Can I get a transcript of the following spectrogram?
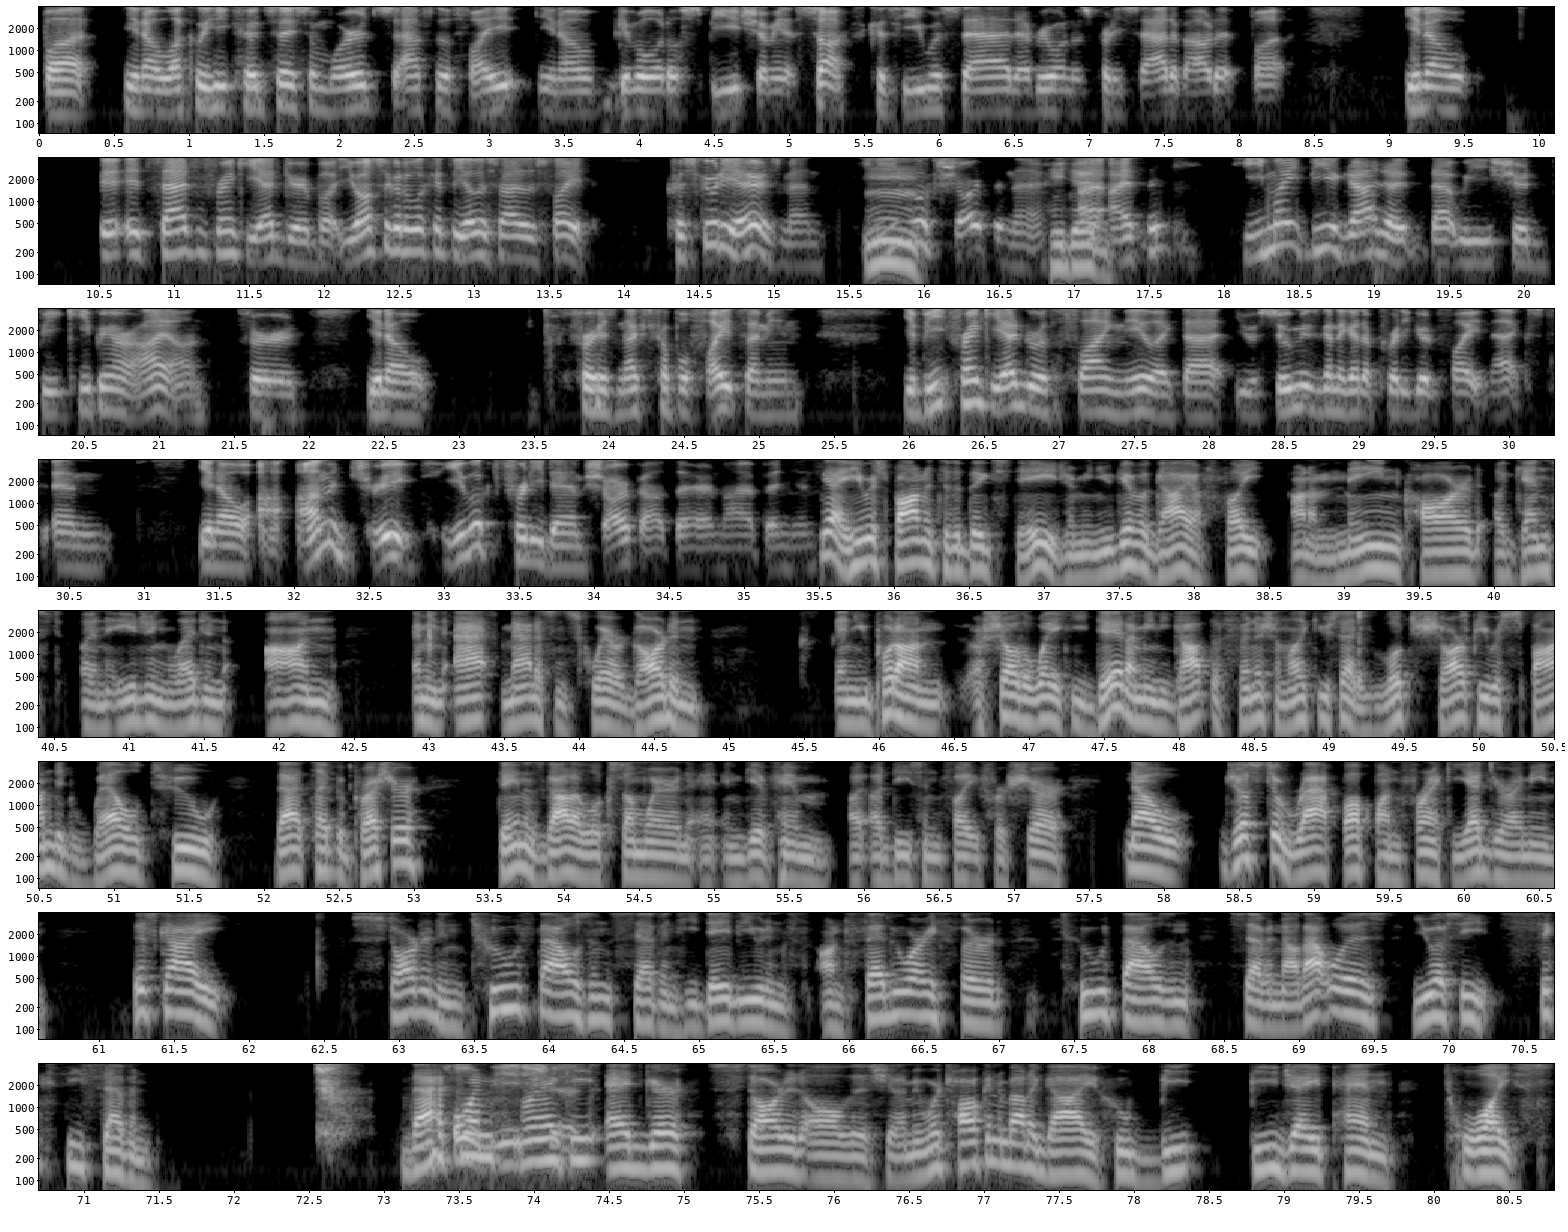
but you know, luckily he could say some words after the fight, you know, give a little speech. I mean, it sucked because he was sad. Everyone was pretty sad about it. But, you know, it, it's sad for Frankie Edgar, but you also got to look at the other side of this fight. Chris Gutierrez, man, he mm. looked sharp in there. He did. I, I think he might be a guy that, that we should be keeping our eye on for, you know, for his next couple fights. I mean, you beat Frankie Edgar with a flying knee like that, you assume he's going to get a pretty good fight next. And, you know, I- am intrigued. He looked pretty damn sharp out there, in my opinion. Yeah, he responded to the big stage. I mean, you give a guy a fight on a main card against an aging legend on, I mean, at Madison Square Garden. And you put on a show the way he did. I mean, he got the finish. And like you said, he looked sharp. He responded well to that type of pressure Dana's got to look somewhere and, and give him a, a, decent fight for sure. Now, just to wrap up on Frankie Edgar, I mean, this guy started in 2007. He debuted in, on February 3rd, 2007. Now, that was UFC 67. That's Holy when Frankie shit. Edgar started all this shit. I mean, we're talking about a guy who beat BJ Penn twice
